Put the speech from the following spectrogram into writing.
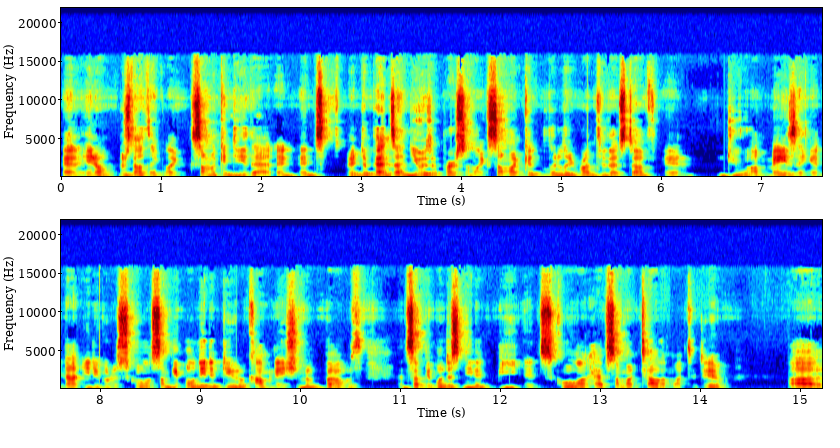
And you know, there's nothing like someone can do that, and and it depends on you as a person. Like someone could literally run through that stuff and do amazing and not need to go to school. Some people need to do a combination of both, and some people just need to be in school and have someone tell them what to do. Uh,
